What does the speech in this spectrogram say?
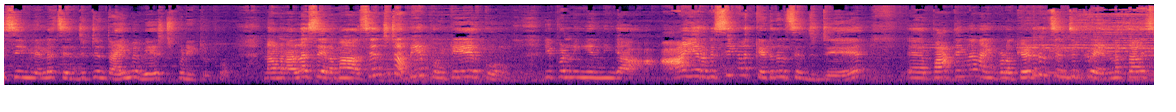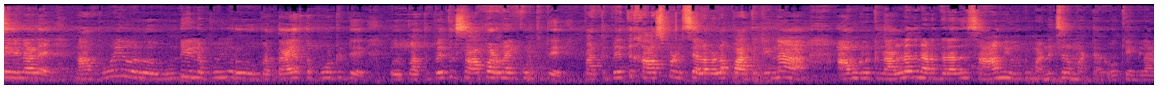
விஷயங்கள் எல்லாம் செஞ்சுட்டு டைமை வேஸ்ட் பண்ணிட்டு இருக்கோம். நம்ம நல்லா செய்யறோமா? செஞ்சுட்டு அப்படியே போயிட்டே இருக்கணும். இப்போ நீங்க நீங்க ஆயிரம் விஷயங்களை கெடுதல் செஞ்சுட்டு பார்த்தீங்கன்னா பாத்தீங்கன்னா நான் இவ்வளவு கெடுதல் செஞ்சுருக்கிறேன் என்னத்தாலே செய்யலாலே நான் போய் ஒரு உண்டியில போய் ஒரு பத்தாயிரத்தை போட்டுட்டு ஒரு பத்து பேத்துக்கு சாப்பாடு வாங்கி கொடுத்துட்டு பத்து பேத்துக்கு ஹாஸ்பிட்டல் செலவெல்லாம் பார்த்துட்டீங்கன்னா அவங்களுக்கு நல்லது நடந்துடாது சாமி வந்து மன்னிச்சிட மாட்டார். ஓகேங்களா?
